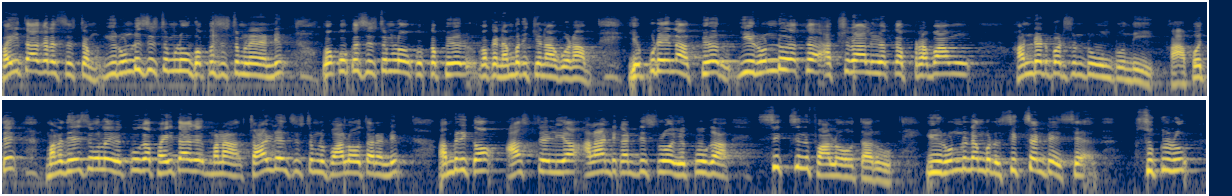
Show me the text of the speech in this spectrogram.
పైతాగర సిస్టమ్ ఈ రెండు సిస్టంలు గొప్ప సిస్టంలేనండి ఒక్కొక్క సిస్టంలో ఒక్కొక్క పేరు ఒక నెంబర్ ఇచ్చినా కూడా ఎప్పుడైనా పేరు ఈ రెండు యొక్క అక్షరాల యొక్క ప్రభావం హండ్రెడ్ పర్సెంట్ ఉంటుంది. కాకపోతే మన దేశంలో ఎక్కువగా పైతాగ మన చాల్డెన్ సిస్టమ్ని ఫాలో అవుతారండి. అమెరికా ఆస్ట్రేలియా అలాంటి కంట్రీస్లో ఎక్కువగా సిక్స్ని ఫాలో అవుతారు. ఈ రెండు నెంబరు సిక్స్ అంటే శుక్రుడు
